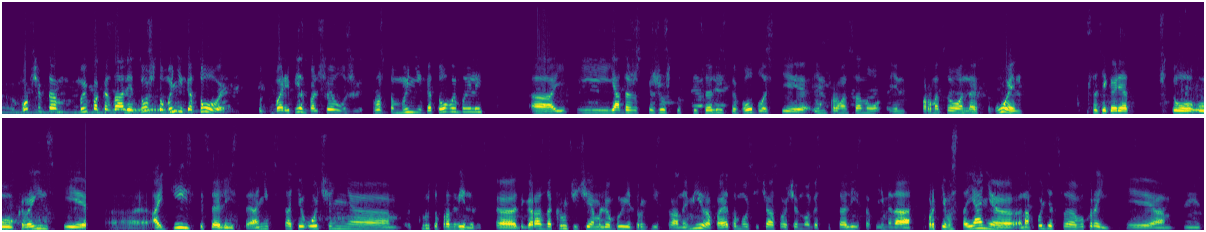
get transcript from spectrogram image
в общем-то, мы показали то, что мы не готовы к борьбе с большой лжи. Просто мы не готовы были. Э, и я даже скажу, что специалисты в области информационных войн, кстати, говорят, что украинские IT-специалисты, э, они, кстати, очень э, круто продвинулись, э, гораздо круче, чем любые другие страны мира, поэтому сейчас очень много специалистов именно противостоянию находится в Украине. И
